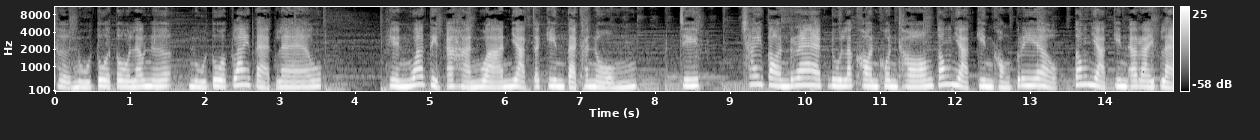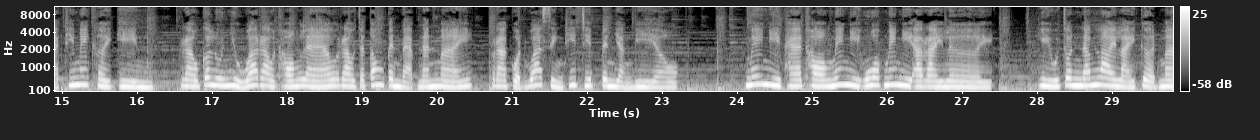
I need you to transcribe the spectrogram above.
เถอะหนูตัวโตแล้วเนอะหนูตัวใกล้แตกแล้ว เห็นว่าติดอาหารหวานอยากจะกินแต่ขนม จิ๊บใช่ตอนแรกดูละครคนท้องต้องอยากกินของเปรี้ยว ต้องอยากกินอะไรแปลกที่ไม่เคยกิน เราก็ลุ้นอยู่ว่าเราท้องแล้วเราจะต้องเป็นแบบนั้นไหม ปรากฏว่าสิ่งที่จิ๊บเป็นอย่างเดียว ไม่มีแพ้ท้องไม่มีอ้วกไม่มีอะไรเลยหิวจนน้ำลายไหลเกิดมา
